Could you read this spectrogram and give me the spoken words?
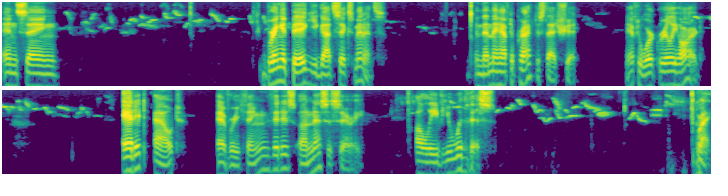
and saying, bring it big, you got six minutes. And then they have to practice that shit. They have to work really hard. Edit out everything that is unnecessary. I'll leave you with this. Right.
